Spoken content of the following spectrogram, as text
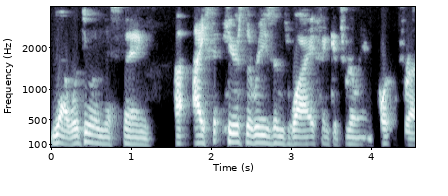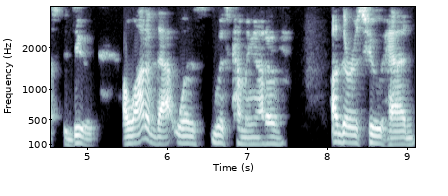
yeah, we're doing this thing. I, th- here's the reasons why I think it's really important for us to do. A lot of that was was coming out of others who had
